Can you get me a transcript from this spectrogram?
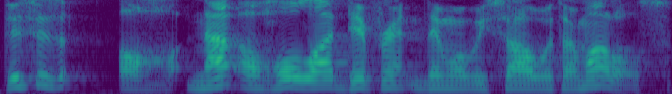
this is a, not a whole lot different than what we saw with our models.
